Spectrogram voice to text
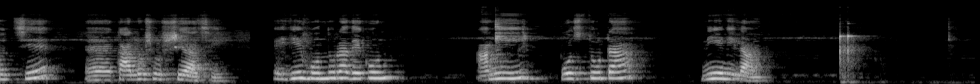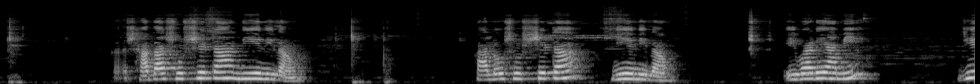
হচ্ছে কালো সর্ষে আছে। এই যে বন্ধুরা দেখুন, আমি পোস্তটা নিয়ে নিলাম। সাদা সর্ষেটা নিয়ে নিলাম। কালো সর্ষেটা নিয়ে নিলাম। এবারে আমি যে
